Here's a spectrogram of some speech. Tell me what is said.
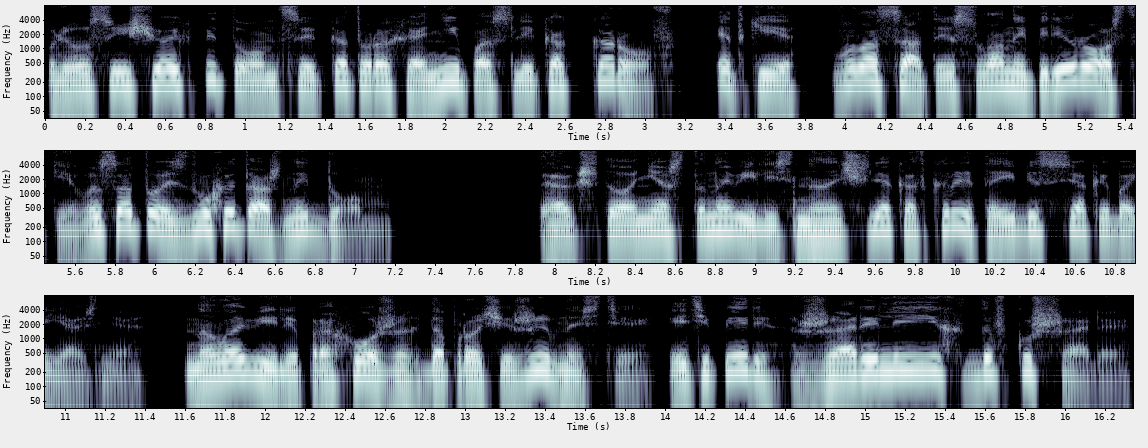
Плюс еще их питомцы, которых они пасли как коров. Эдакие волосатые слоны-переростки высотой с двухэтажный дом. Так что они остановились на ночлег открыто и без всякой боязни. Наловили прохожих до прочей живности и теперь жарили их да вкушали.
